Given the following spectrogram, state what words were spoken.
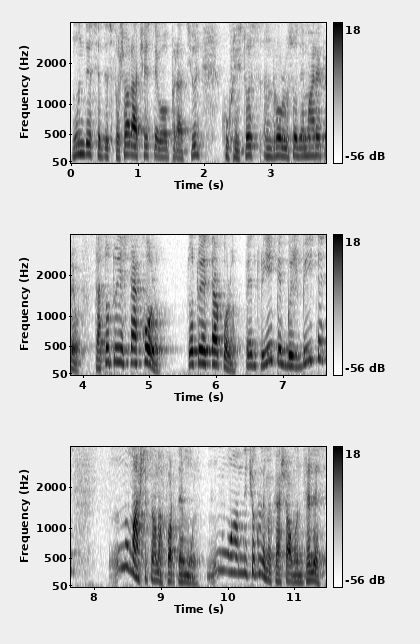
unde se desfășoară aceste operațiuni cu Hristos în rolul său de mare preot. Dar totul este acolo. Totul este acolo. Pentru ei, pe bâșbâite, nu mă așteptam la foarte mult. Nu am nicio problemă că așa au înțeles.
